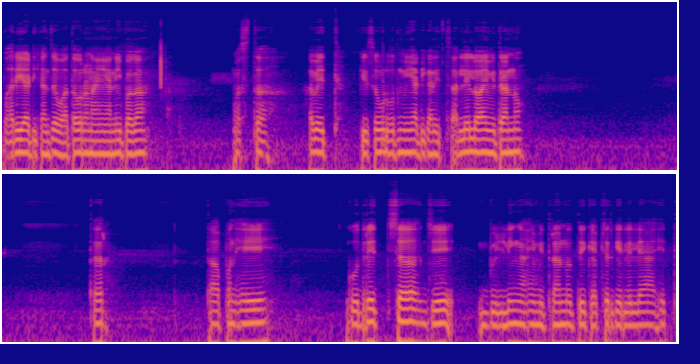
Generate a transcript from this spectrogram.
भारी या ठिकाणचं वातावरण आहे आणि बघा मस्त हवेत केसवड मी या ठिकाणी चाललेलो आहे मित्रांनो. तर आता आपण हे गोदरेजचं जे बिल्डिंग आहे मित्रांनो ते कॅप्चर केलेले आहेत.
